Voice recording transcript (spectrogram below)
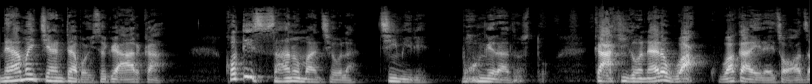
नामै च्यान्टा भइसक्यो आर्का। कति सानो मान्छे होला चिमिरे भङ्गेरा जस्तो। काखी गनाएर वाक वाक आइरहेछ अझ।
